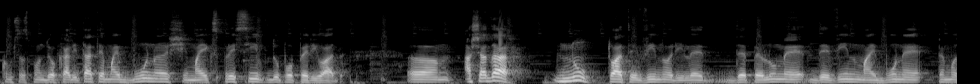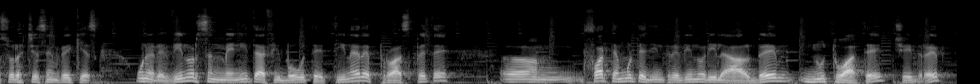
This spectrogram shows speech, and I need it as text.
cum să spun, de o calitate mai bună și mai expresiv după o perioadă. Așadar, nu toate vinurile de pe lume devin mai bune pe măsură ce se învechesc. Unele vinuri sunt menite a fi băute tinere, proaspete, um, foarte multe dintre vinurile albe, nu toate, cei drept,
